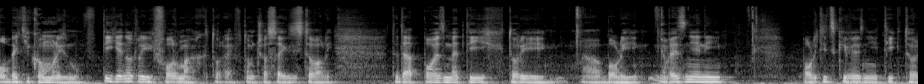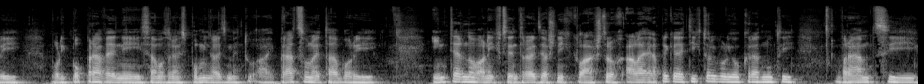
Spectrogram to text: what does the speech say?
obeti komunizmu v tých jednotlivých formách, ktoré v tom čase existovali. Teda povedzme tých, ktorí boli väznení, politickí väzni, tí, ktorí boli popravení, samozrejme spomínali sme tu aj pracovné tábory, internovaní v centralizačných kláštroch, ale napríklad aj tí, ktorí boli okradnutí v rámci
